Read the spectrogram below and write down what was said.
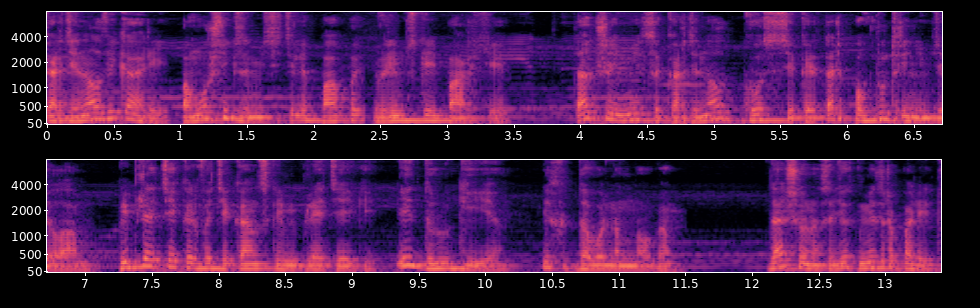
Кардинал-викарий, помощник заместителя папы в римской епархии. Также имеется кардинал-госсекретарь по внутренним делам, библиотекарь Ватиканской библиотеки и другие. Их довольно много. Дальше у нас идет митрополит.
